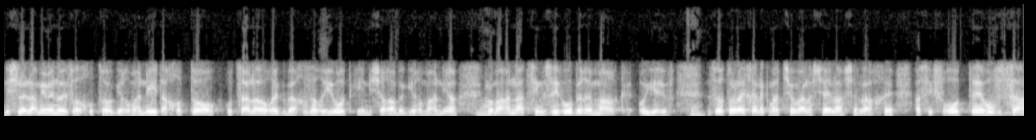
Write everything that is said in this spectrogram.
נשללה ממנו אזרחותו הגרמנית, אחותו הוצאה להורג באכזריות כי היא נשארה בגרמניה, וואו. כלומר הנאצים זיהו ברמארק אויב. כן. זאת אולי חלק מהתשובה לשאלה שלך. אה, הספרות הובסה.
